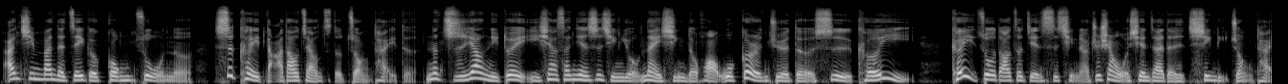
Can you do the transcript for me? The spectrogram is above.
安亲班的这个工作呢，是可以达到这样子的状态的。那只要你对以下三件事情有耐心的话，我个人觉得是可以可以做到这件事情的。就像我现在的心理状态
